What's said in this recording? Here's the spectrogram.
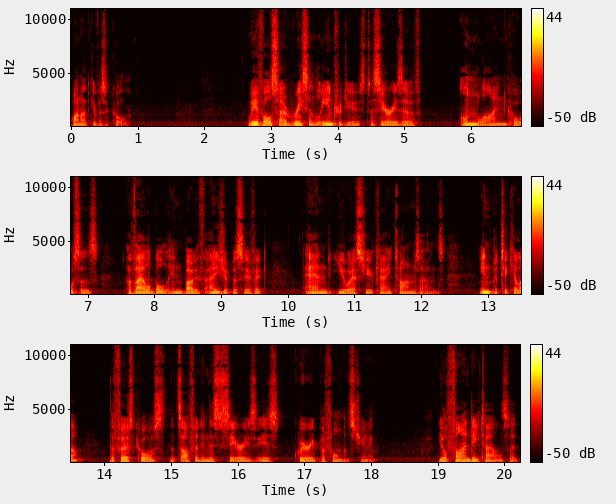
why not give us a call? We have also recently introduced a series of online courses available in both Asia Pacific and US UK time zones. In particular, the first course that's offered in this series is Query Performance Tuning. You'll find details at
